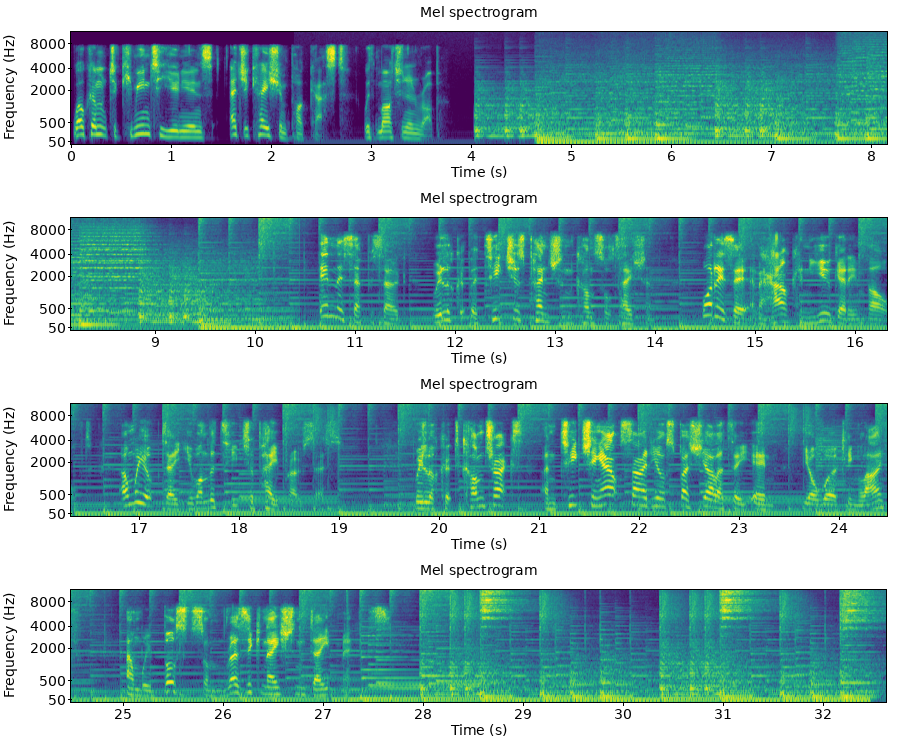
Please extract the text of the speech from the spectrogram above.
Welcome to Community Union's Education Podcast with Martin and Rob. In this episode, we look at the Teachers' Pension Consultation. What is it and how can you get involved? And we update you on the teacher pay process. We look at contracts and teaching outside your speciality in your working life, and we bust some resignation date myths.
